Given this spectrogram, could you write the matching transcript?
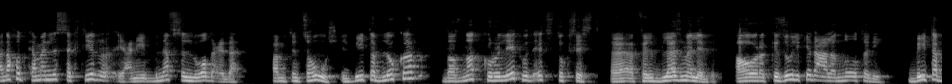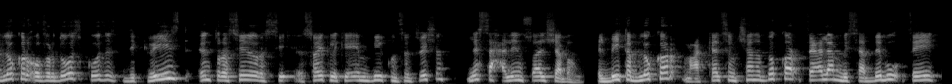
هناخد كمان لسه كتير يعني بنفس الوضع ده فما تنساهوش ال beta blocker does not correlate with its toxicity. آه، في ال plasma level. أهو ركزوا لي كده على النقطة دي. beta blocker overdose causes decreased intracellular cyclic AMP concentration. لسه حالين سؤال شبهه. ال beta blocker مع ال calcium channel blocker فعلا بيسببوا في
